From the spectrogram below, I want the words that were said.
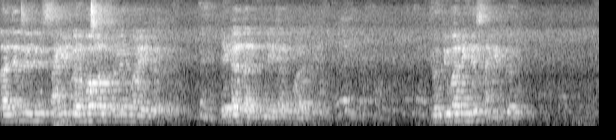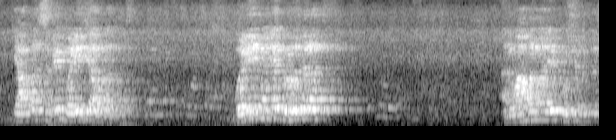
राजेंद्रजींनी सांगितलं बाबा सगळे मग एकत्र एका जातीने एका कुळाचे ज्योतिबाने हे सांगितलं. की आपण सगळे बळीचे आवडत बळी म्हणजे गृहधरच आणि वामन म्हणजे पुरुषमित्र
